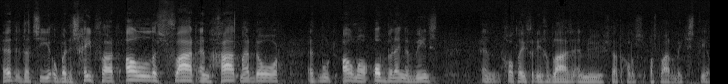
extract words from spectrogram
hè, dat zie je ook bij de scheepvaart. Alles vaart en gaat maar door. Het moet allemaal opbrengen, winst. En God heeft erin geblazen en nu staat alles als het ware een beetje stil.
